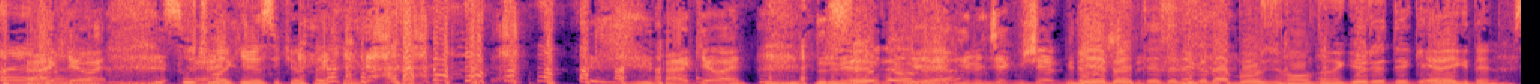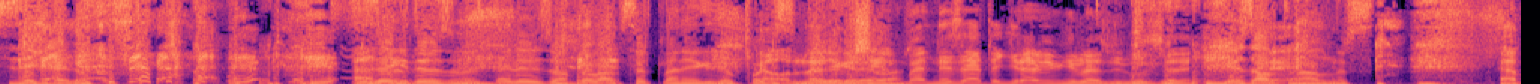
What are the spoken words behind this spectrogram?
ha? Suç makinesi köpek. Ha Kemal. Dur bir Şöyle dakika. oluyor. Gülünecek bir şey yok. Bir dakika şimdi. GBT'de ne kadar borcun olduğunu görüyor diyor ki eve gidelim. Size gidelim. Size gidiyorsunuz. Televizyon dolap sırtlanıyor gidiyor. Ya Polisin onlarda böyle bir şey görevi yok. var. Ben nezarete girer miyim girmez miyim bunu söyle. Gözaltına alınırsın. ya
